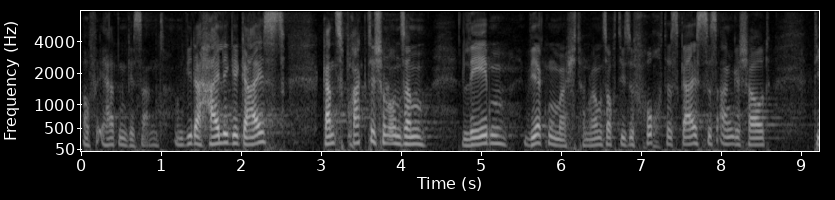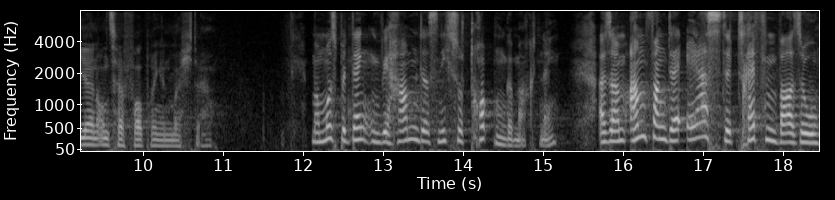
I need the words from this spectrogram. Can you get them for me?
auf Erden gesandt. Und wie der Heilige Geist ganz praktisch in unserem Leben wirken möchte. Und wir haben uns auch diese Frucht des Geistes angeschaut, die er in uns hervorbringen möchte. Man muss bedenken, wir haben das nicht so trocken gemacht. Ne? Also am Anfang der erste Treffen war so.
